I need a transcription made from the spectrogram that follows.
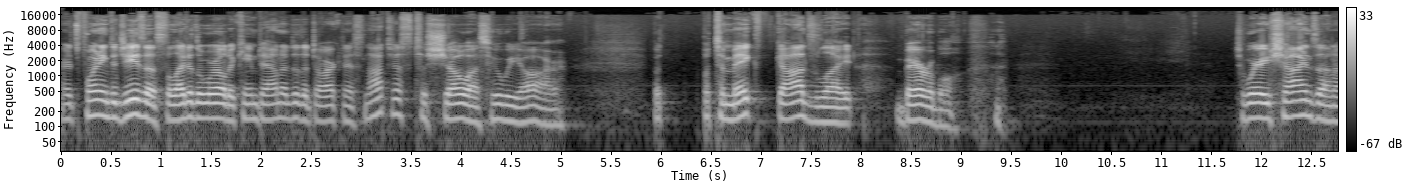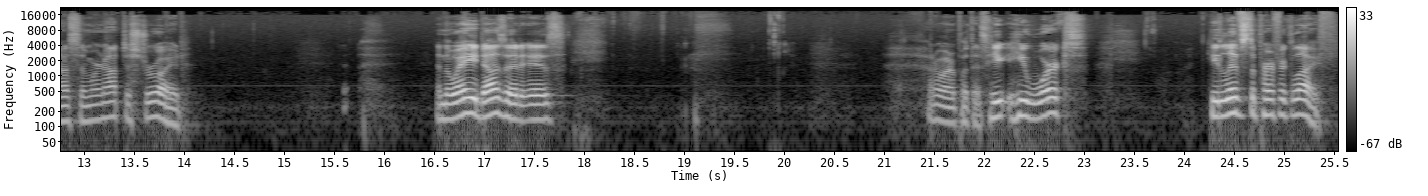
It's pointing to Jesus, the light of the world, who came down into the darkness, not just to show us who we are but to make God's light bearable, to where He shines on us and we're not destroyed. And the way He does it is how do I want to put this? He, he works, He lives the perfect life.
